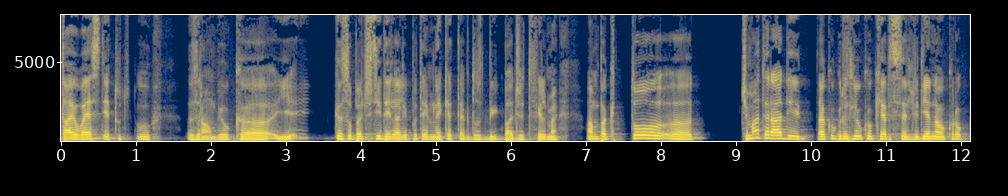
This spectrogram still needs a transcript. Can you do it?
Taj West je tudi tu zraven bil, ki so pač vsi delali potem neke tako big budget filme. Ampak to, uh, če imate radi tako grozljivko, kjer se ljudje naokrog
